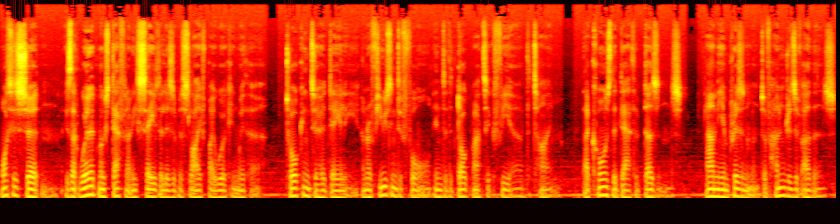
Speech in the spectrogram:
What is certain is that Willard most definitely saved Elizabeth's life by working with her, talking to her daily, and refusing to fall into the dogmatic fear of the time that caused the death of dozens and the imprisonment of hundreds of others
